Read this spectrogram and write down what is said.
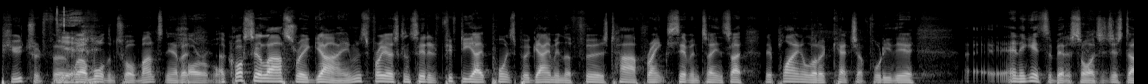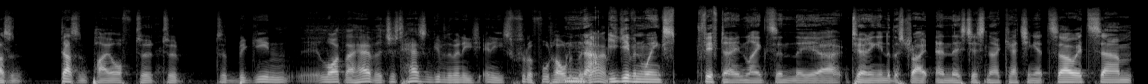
putrid for yeah. well more than 12 months now. But Horrible. across their last three games, Freo's conceded 58 points per game in the first half, ranked 17. So they're playing a lot of catch-up footy there. And against the better sides, it just doesn't doesn't pay off to, to to begin like they have. It just hasn't given them any any sort of foothold in the nah, game. You're giving Winx 15 lengths and the uh, turning into the straight, and there's just no catching it. So it's um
